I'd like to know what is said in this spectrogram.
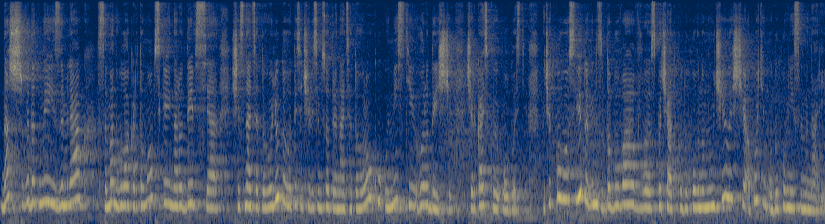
Наш видатний земляк Семен Гулак Артемовський народився 16 лютого 1813 року у місті Городище Черкаської області. Початкову освіту він здобував спочатку у духовному училищі, а потім у духовній семінарії.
